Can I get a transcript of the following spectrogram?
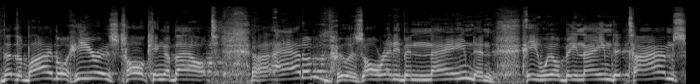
that the Bible here is talking about uh, Adam, who has already been named, and he will be named at times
